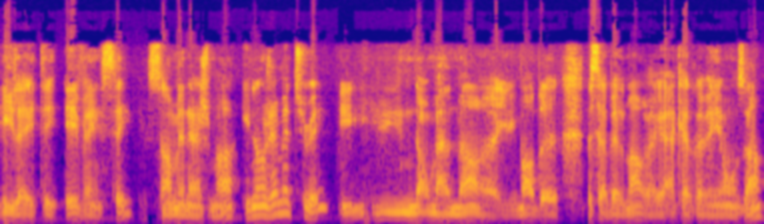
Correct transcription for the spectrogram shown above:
Il a été évincé, sans ménagement. Ils l'ont jamais tué. Il, normalement, euh, il est mort de, sa belle mort à 91 ans.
